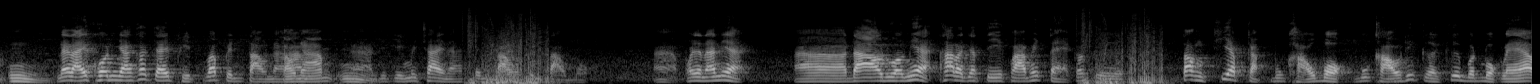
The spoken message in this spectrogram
ำอืมหลายๆคนยังเข้าใจผิดว่าเป็นเต่าน้ำเต่าน้ำอืมอ่าจริงๆไม่ใช่นะ เป็นเต่าเป็นเต่าบกอ่าเพราะฉะนั้นเนี่ยอ่าดาวดวงเนี่ยถ้าเราจะตีความให้แตกก็คือ ต้องเทียบกับภูเขาบกภูเขาที่เกิดขึ้นบนบกแล้ว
